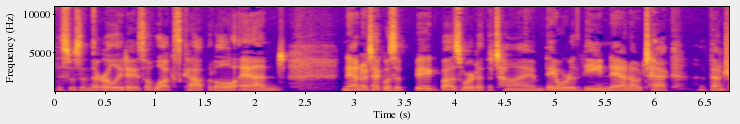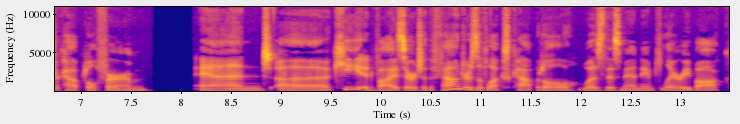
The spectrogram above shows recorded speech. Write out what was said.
This was in the early days of Lux Capital. And nanotech was a big buzzword at the time. They were the nanotech venture capital firm. And a key advisor to the founders of Lux Capital was this man named Larry Bock,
